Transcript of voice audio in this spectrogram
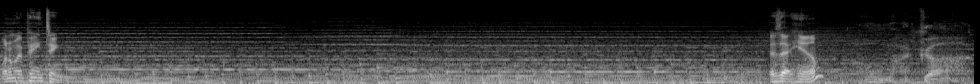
What am I painting? Is that him? Oh my God.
